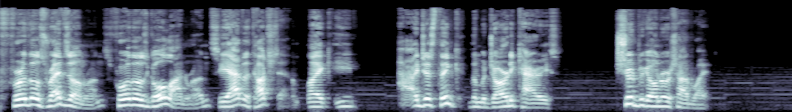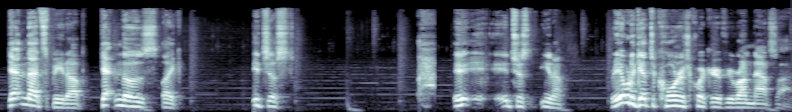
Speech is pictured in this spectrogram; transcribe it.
for those red zone runs, for those goal line runs. He had a touchdown. Like he, I just think the majority carries should be going to Rachaad White. Getting that speed up, getting those like, it just, it, it, it just you know, you're able to get to corners quicker if you're running outside.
